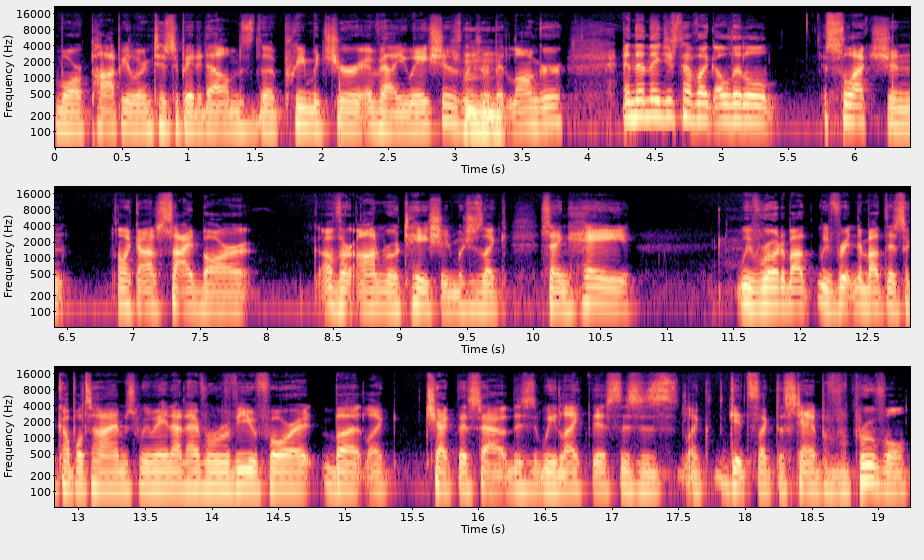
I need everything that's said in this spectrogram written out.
more popular anticipated albums, the premature evaluations, which are a mm-hmm. bit longer, and then they just have like a little selection, like on a sidebar of their on rotation, which is like saying, hey. We've wrote about we've written about this a couple times. We may not have a review for it, but like check this out. This is we like this. This is like gets like the stamp of approval.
